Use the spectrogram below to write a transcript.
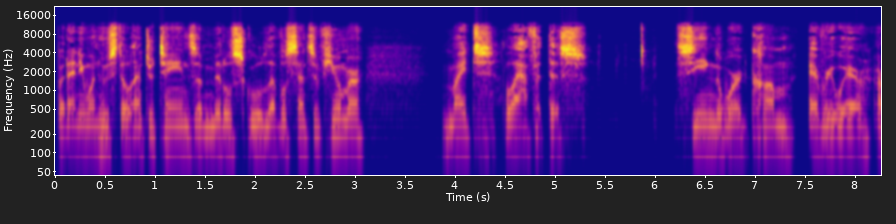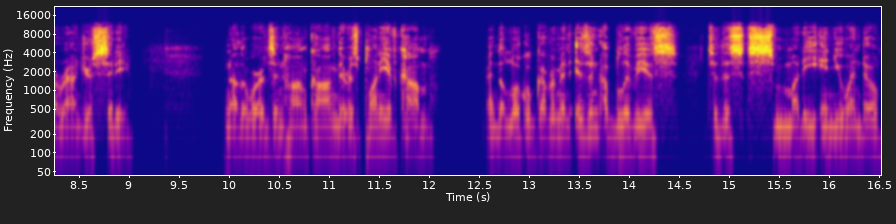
but anyone who still entertains a middle school level sense of humor might laugh at this. Seeing the word cum everywhere around your city. In other words, in Hong Kong, there is plenty of come, and the local government isn't oblivious to this smutty innuendo.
